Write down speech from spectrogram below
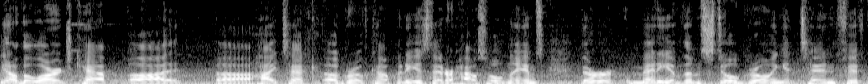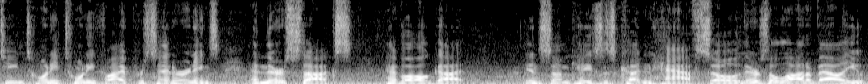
you know, the large cap, uh, uh, high tech uh, growth companies that are household names, there are many of them still growing at 10, 15, 20, 25% earnings, and their stocks have all got, in some cases, cut in half. So there's a lot of value.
